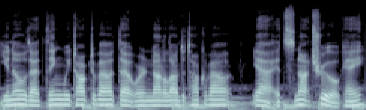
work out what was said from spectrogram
You know that thing we talked about that we're not allowed to talk about? Yeah, it's not true, okay?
